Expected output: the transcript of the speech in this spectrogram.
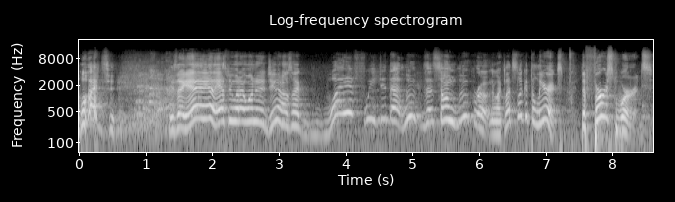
what? He's like, "Yeah, yeah." They asked me what I wanted to do and I was like, "What if we did that Luke, that song Luke wrote?" And they're like, "Let's look at the lyrics." The first words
